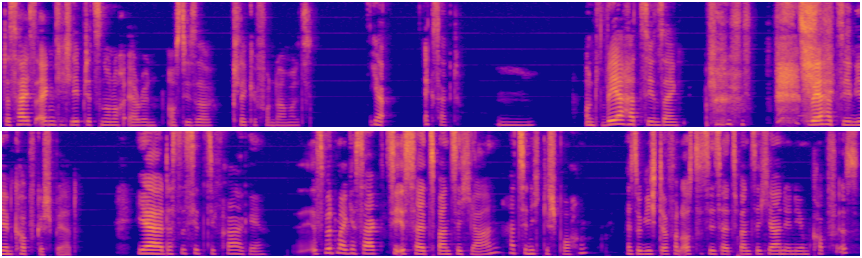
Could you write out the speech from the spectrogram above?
Das heißt, eigentlich lebt jetzt nur noch Aaron aus dieser Clique von damals. Ja, exakt. Mhm. Und wer hat sie in sein. wer hat sie in ihren Kopf gesperrt? Ja, das ist jetzt die Frage. Es wird mal gesagt, sie ist seit 20 Jahren, hat sie nicht gesprochen. Also gehe ich davon aus, dass sie seit 20 Jahren in ihrem Kopf ist.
